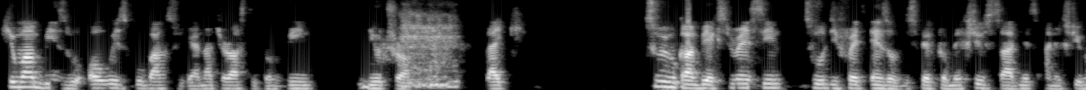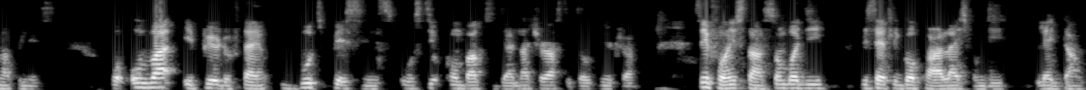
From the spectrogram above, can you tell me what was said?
human beings will always go back to their natural state of being neutral. Like two people can be experiencing two different ends of the spectrum, extreme sadness and extreme happiness. But over a period of time, both persons will still come back to their natural state of neutral. Say for instance, somebody recently got paralyzed from the leg down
